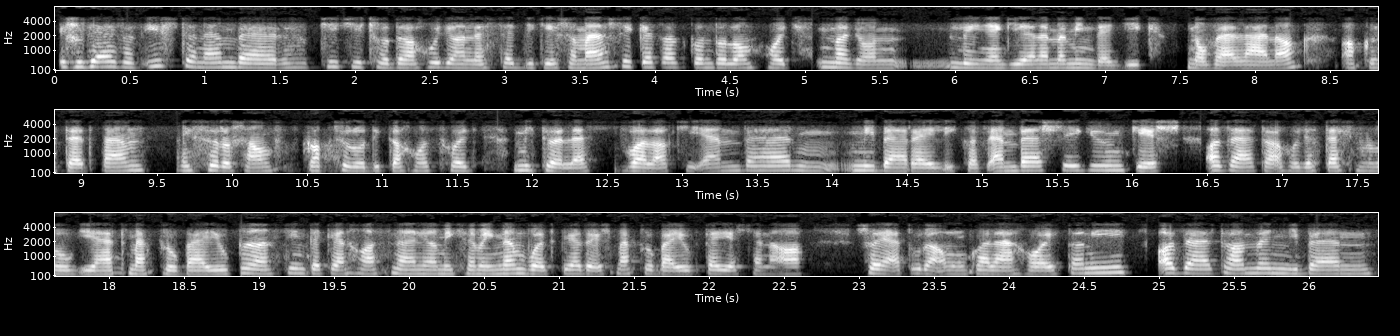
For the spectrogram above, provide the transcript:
És ugye ez az Isten ember ki kicsoda, hogyan lesz egyik és a másik, ez azt gondolom, hogy nagyon lényegi eleme mindegyik novellának a kötetben, és szorosan kapcsolódik ahhoz, hogy mitől lesz valaki ember, miben rejlik az emberségünk, és azáltal, hogy a technológiát megpróbáljuk olyan szinteken használni, amikre még nem volt példa, és megpróbáljuk teljesen a saját uralmunk alá hajtani, azáltal mennyiben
